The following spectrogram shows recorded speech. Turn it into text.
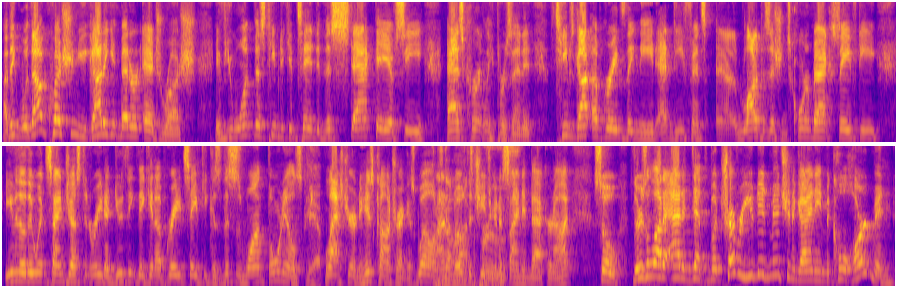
I think without question, you got to get better at edge rush if you want this team to contend in this stacked AFC as currently presented. The team's got upgrades they need at defense, uh, a lot of positions, cornerback, safety. Even though they went and signed Justin Reid, I do think they can upgrade at safety because this is Juan Thornhill's Yeah. last year under his contract as well, and He's I don't know if the Chiefs are going to sign him back or not. So there's a lot of added depth. But Trevor, you did mention a guy named Mecole Hardman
